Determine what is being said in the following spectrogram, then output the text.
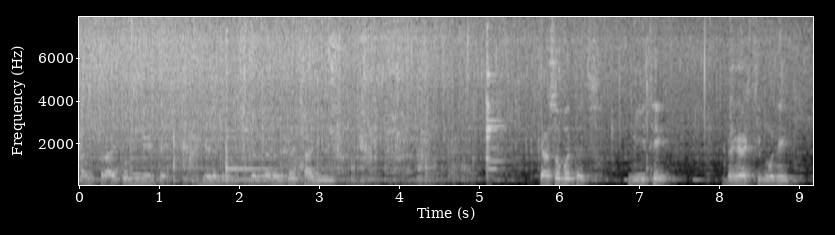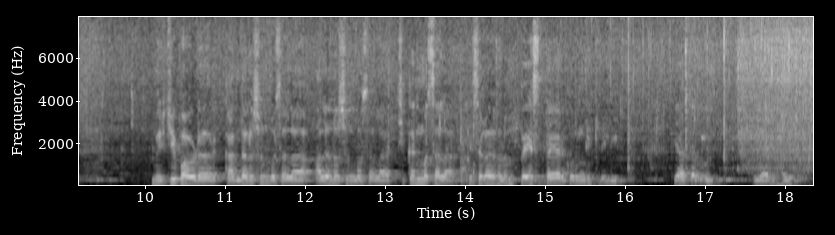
छान फ्राय करून घ्यायचं जेणेकरून चिकनला रंग छान येईल. त्यासोबतच मी इथे दह्याची मध्ये मिरची पावडर कांदा लसूण मसाला आलं लसूण मसाला चिकन मसाला हे सगळं घालून पेस्ट तयार करून घेतलेली. ती आता मी यात घालतो.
